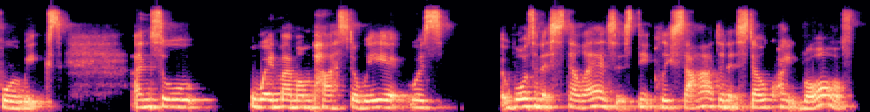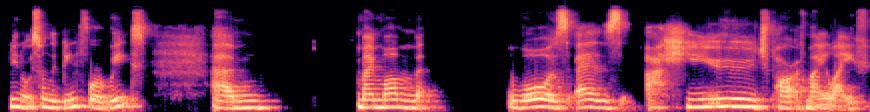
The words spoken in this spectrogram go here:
four weeks. And so when my mum passed away, it was it was and it still is. It's deeply sad and it's still quite raw. You know, it's only been four weeks. Um, my mum was is a huge part of my life.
